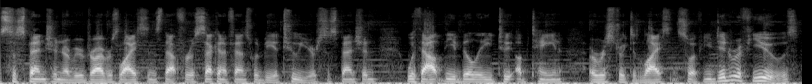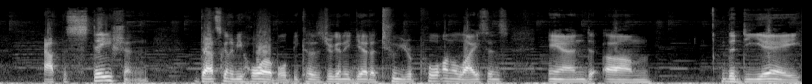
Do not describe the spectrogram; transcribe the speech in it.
suspension of your driver's license that for a second offense would be a two year suspension without the ability to obtain a restricted license. So if you did refuse at the station, that's going to be horrible because you're going to get a two year pull on the license and um, the DA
